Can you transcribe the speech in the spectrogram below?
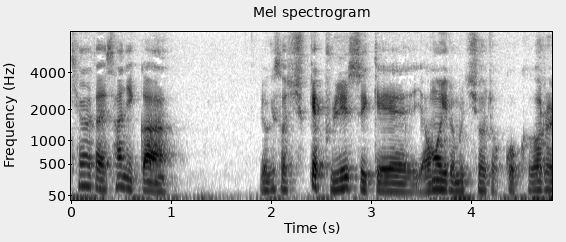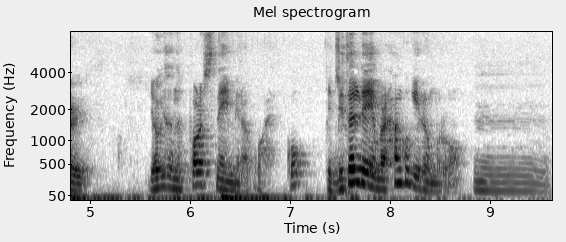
캐나다에 사니까 여기서 쉽게 불릴 수 있게 영어 이름을 지어줬고 그거를 여기서는 first name이라고 했고 middle name을 한국 이름으로 음,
